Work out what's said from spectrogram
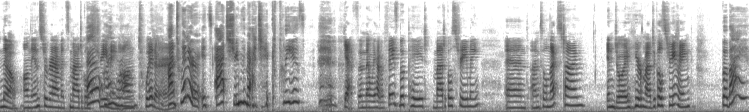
no, on Instagram it's magical Oh, streaming. On Twitter, On Twitter, it's at Stream the Magic. Please. yes, and then we have a Facebook page, magical streaming. And until next time, enjoy your magical streaming. Bye bye.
